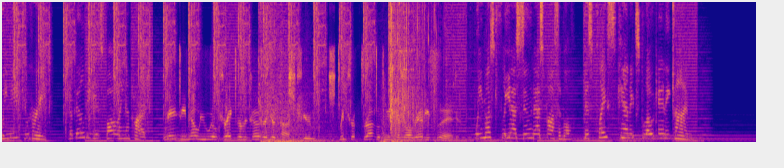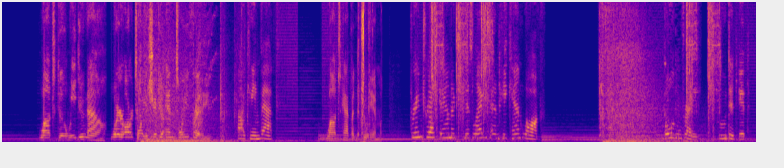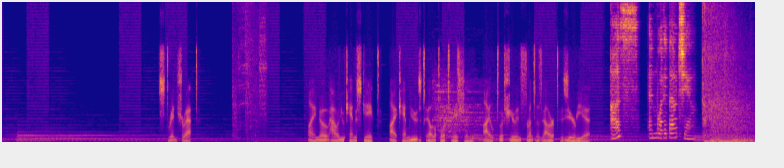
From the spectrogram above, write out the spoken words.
We need to hurry. The building is falling apart. Maybe now you will try to recover your costume. Springtrap probably has already fled. We must flee as soon as possible. This place can explode anytime. What do we do now? Where are Toy Chica and Toy Freddy? I came back. What happened to him? Brain Springtrap damaged his legs and he can't walk. Golden Freddy. Who did it? Springtrap. I know how you can escape. I can use teleportation. I'll put you in front of our pizzeria. Us? And what about you?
